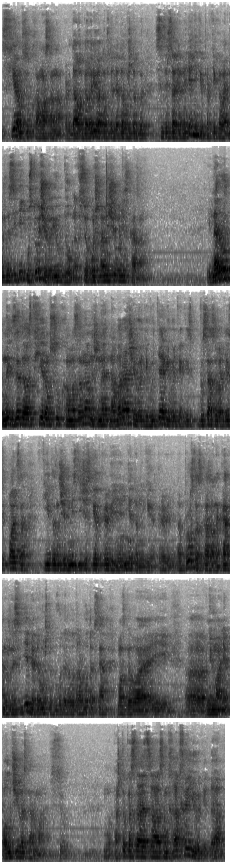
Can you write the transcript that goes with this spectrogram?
с Сукхам Асана, когда он говорил о том, что для того, чтобы созерцательные техники практиковать, нужно сидеть устойчиво и удобно. Все, больше там ничего не сказано. И народ из этого стхиром сукхам асанам начинает наворачивать и вытягивать, как высасывать из пальца какие-то значит, мистические откровения. Нет там никаких откровений. Там просто сказано, как нужно сидеть для того, чтобы вот эта вот работа вся мозговая и э, внимание получилось нормально. Все. Вот. А что касается асанхатха йоги, да,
